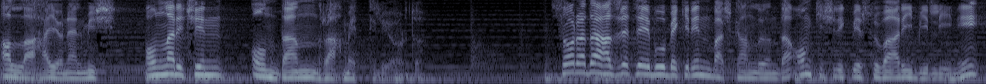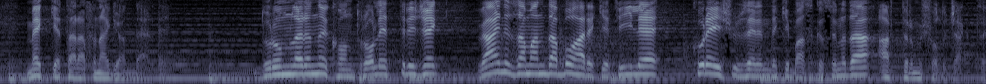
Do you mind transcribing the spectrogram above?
Allah'a yönelmiş, onlar için ondan rahmet diliyordu. Sonra da Hazreti Ebu Bekir'in başkanlığında 10 kişilik bir süvari birliğini Mekke tarafına gönderdi. Durumlarını kontrol ettirecek ve aynı zamanda bu hareketiyle Kureyş üzerindeki baskısını da arttırmış olacaktı.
